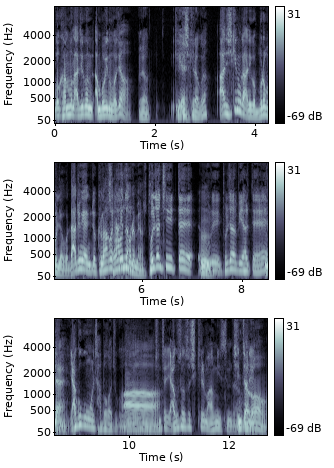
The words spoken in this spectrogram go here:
거 감은 아직은 안 보이는 거죠? 왜요 개그 예. 시키라고요? 아니, 시키는 거 아니고 물어보려고. 나중에 이제 거 하고, 하겠다 그러면. 돌잔치 때 우리 돌잡이 할 때 네. 야구공을 잡아가지고 아. 진짜 야구 선수 시킬 마음이 있습니다. 진짜로?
